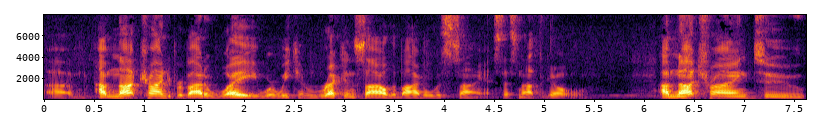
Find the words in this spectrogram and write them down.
Um, I'm not trying to provide a way where we can reconcile the Bible with science. That's not the goal. I'm not trying to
